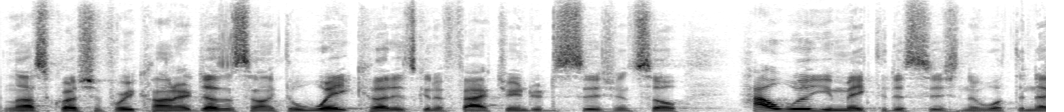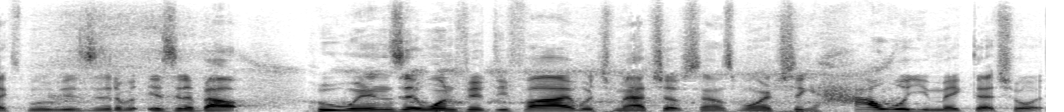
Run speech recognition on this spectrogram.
And last question for you, Conor. It doesn't sound like the weight cut is going to factor into your decision. So, how will you make the decision of what the next move is? Is it, is it about who wins at 155, which matchup sounds more interesting? How will you make that choice?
